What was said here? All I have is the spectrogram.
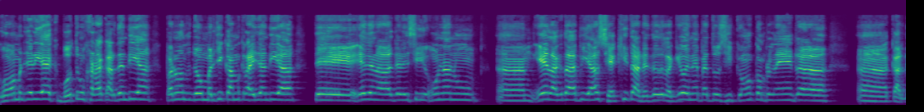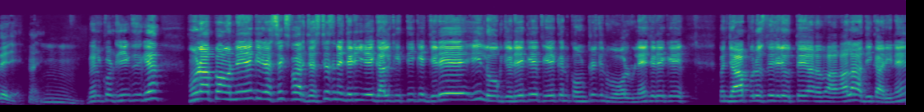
ਗਵਰਨਮੈਂਟ ਜਿਹੜੀ ਆ, ਇੱਕ ਬੁੱਤ ਨੂੰ ਖੜਾ ਕਰ ਦਿੰਦੀ ਆ, ਪਰ ਉਹਨਾਂ ਤੋਂ ਜੋ ਮਰਜ਼ੀ ਕੰਮ ਕਰਾਈ ਜਾਂਦੀ ਆ, ਤੇ ਇਹਦੇ ਨਾਲ ਜਿਹੜੀ ਸੀ, ਉਹਨਾਂ ਨੂੰ ਇਹ ਲੱਗਦਾ ਵੀ ਯਾਰ ਸਿੱਖ ਹੀ ਤੁਹਾਡੇ ਤੇ ਲੱਗੇ ਹੋਏ ਨੇ, ਪਰ ਤੁਸੀਂ ਕਿਉਂ ਕੰਪਲੇਂਟ ਕਰਦੇ ਜੇ? ਹਾਂਜੀ। ਬਿਲਕੁਲ ਠੀਕ ਤੁਸੀਂ ਕਿਹਾ। ਹੁਣ ਆਪਾਂ ਆਉਨੇ ਆ ਕਿ ਜਿਹੜਾ 6 ਫਾਰ ਜਸਟਿਸ ਨੇ ਜਿਹੜੀ ਇਹ ਗੱਲ ਕੀਤੀ ਕਿ ਜਿਹੜੇ ਇਹ ਲੋਕ ਜਿਹੜੇ ਕਿ ਫੇਕ ਇਨਕਾਊਂਟਰ ਚ ਇਨਵੋਲਵ ਨੇ, ਜਿਹੜੇ ਕਿ ਪੰਜਾਬ ਪੁਲਿਸ ਦੇ ਜਿਹੜੇ ਉੱਤੇ ਆਲਾ ਅਧਿਕਾਰੀ ਨੇ,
